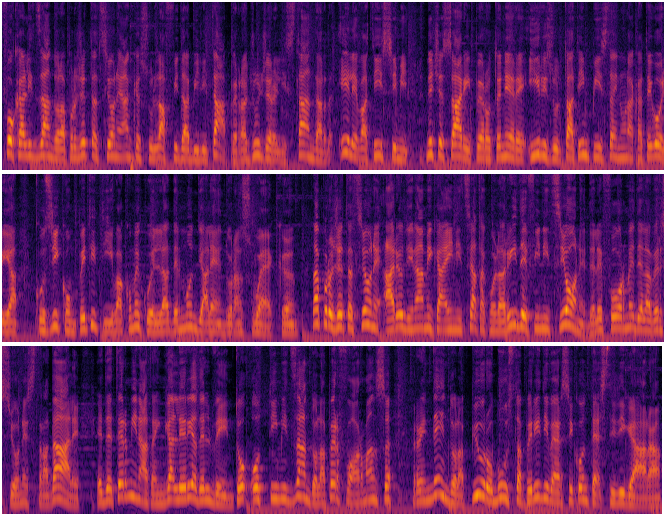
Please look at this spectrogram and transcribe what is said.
focalizzando la progettazione anche sull'affidabilità per raggiungere gli standard elevatissimi necessari per ottenere i risultati in pista in una categoria così competitiva come quella del mondiale Endurance WEC. La progettazione aerodinamica è iniziata con la ridefinizione delle forme della versione stradale ed è terminata in galleria del vento ottimizzando la performance rendendola più robusta per i diversi contesti di gara.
